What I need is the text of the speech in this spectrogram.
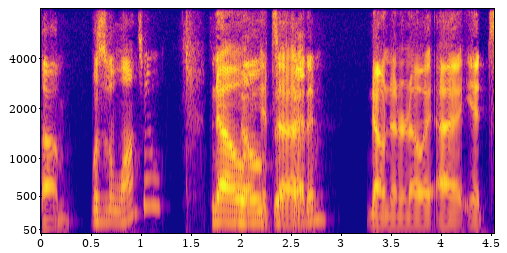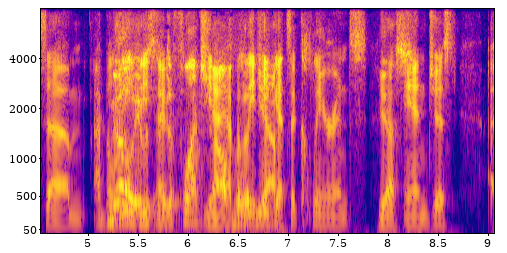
um, was it Alonso? No, no, it's uh, fed him. no, no, no, no. Uh, it's um, I believe No, it he- was a I- deflection Yeah, I believe yeah. he gets a clearance Yes. and just uh,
